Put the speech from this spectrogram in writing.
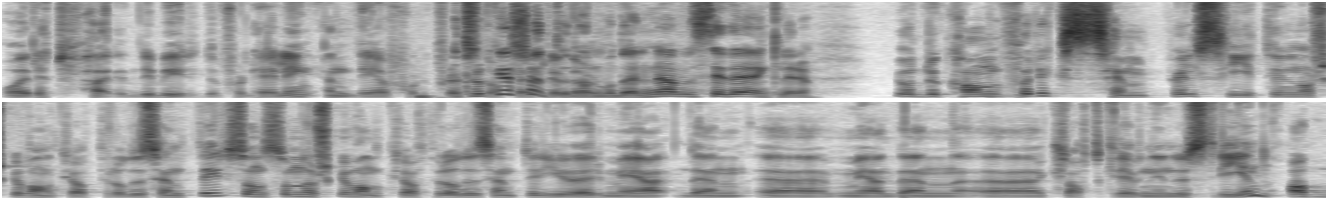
og rettferdig byrdefordeling enn det folk flest opplever. Jeg tror ikke jeg skjønte den modellen. Jeg vil si det enklere. Jo, Du kan f.eks. si til norske vannkraftprodusenter, sånn som norske vannkraftprodusenter gjør med den, eh, med den uh, kraftkrevende industrien, at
